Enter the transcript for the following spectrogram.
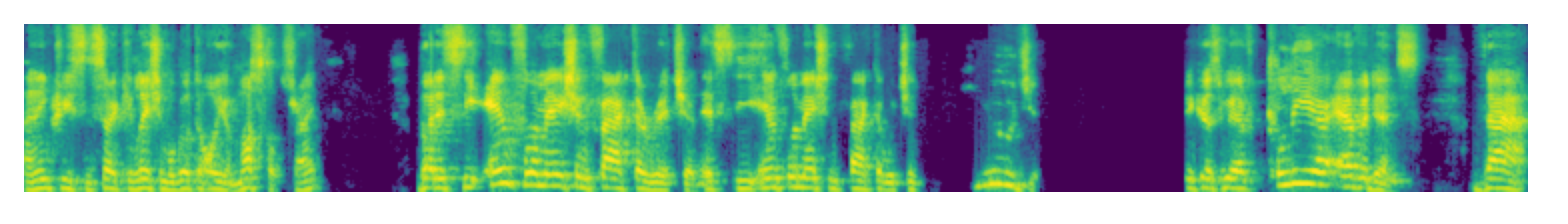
An increase in circulation will go to all your muscles, right? But it's the inflammation factor, Richard. It's the inflammation factor which is huge because we have clear evidence that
